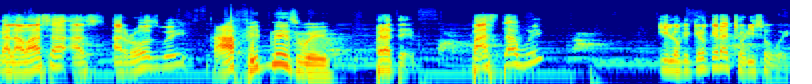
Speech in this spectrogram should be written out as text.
calabaza, az- arroz, güey. Ah, fitness, güey. Espérate, pasta, güey. Y lo que creo que era chorizo, güey.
